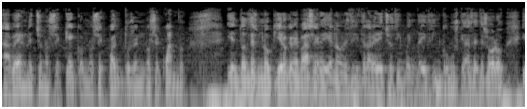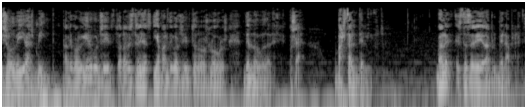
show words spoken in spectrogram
haber hecho no sé qué con no sé cuántos en no sé cuándo. Y entonces no quiero que me pase que me digan, no, necesitas haber hecho 55 búsquedas de tesoro y solo me llevas 20, ¿vale? Porque quiero conseguir todas las estrellas y aparte conseguir todos los logros del nuevo DLC. O sea, bastante lío. ¿Vale? Esta sería la primera parte.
